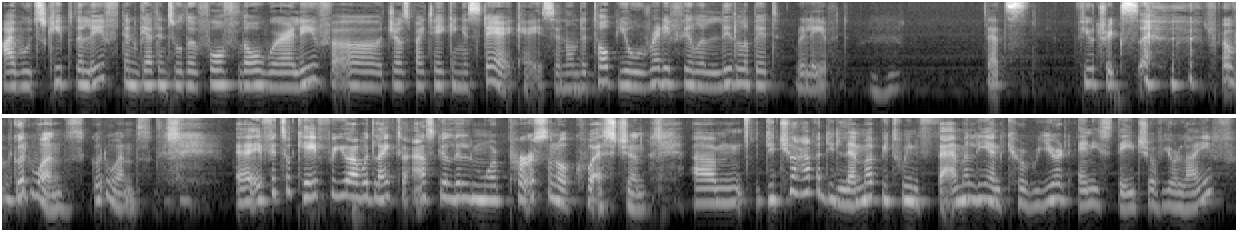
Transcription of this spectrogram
I would skip the lift and get into the fourth floor where I live uh, just by taking a staircase. And on the top, you already feel a little bit relieved. Mm-hmm. That's few tricks from good ones, good ones. Uh, if it's okay for you, I would like to ask you a little more personal question. Um, did you have a dilemma between family and career at any stage of your life?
